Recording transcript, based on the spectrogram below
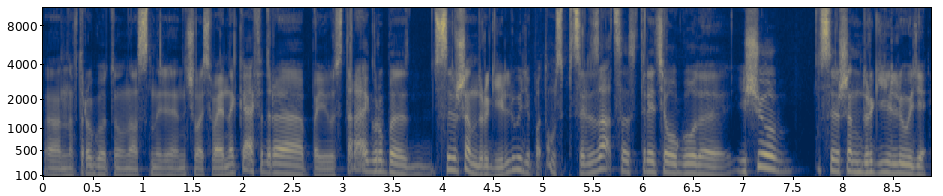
э, на второй год у нас на- началась военная кафедра, появилась вторая группа, совершенно другие люди, потом специализация с третьего года, еще совершенно другие люди.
